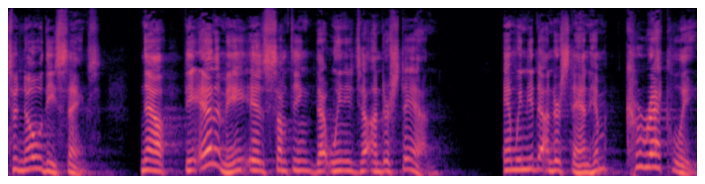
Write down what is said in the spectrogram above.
to know these things. Now, the enemy is something that we need to understand and we need to understand him correctly,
